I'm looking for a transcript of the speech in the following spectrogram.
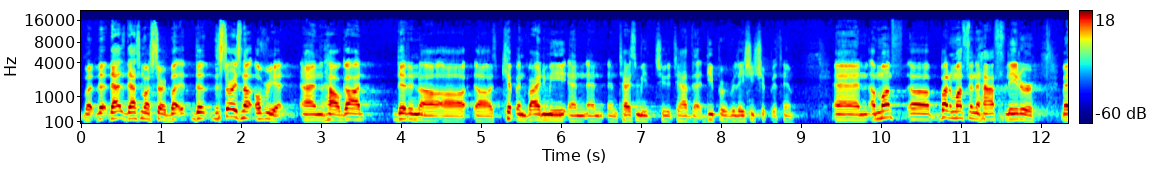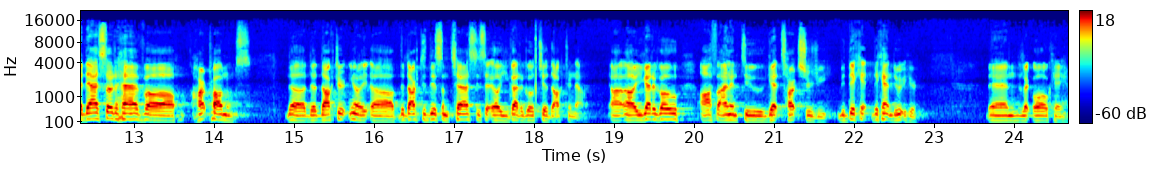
But that, that, that's my story. But the, the story is not over yet, and how God didn't uh, uh, uh, inviting me and, and, and enticing me to, to have that deeper relationship with Him. And a month, uh, about a month and a half later, my dad started to have uh, heart problems. The, the doctor, you know, uh, the doctor did some tests. He said, "Oh, you got to go to a doctor now. Uh, uh, you got to go off island to get heart surgery. They can't, they can't do it here." Then, like, oh, okay.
